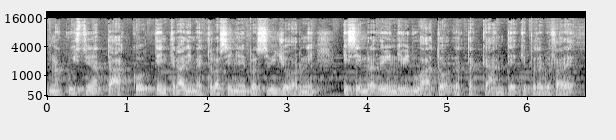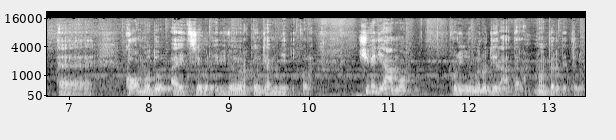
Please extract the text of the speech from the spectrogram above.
un acquisto in attacco, tenterà di metterlo a segno nei prossimi giorni e sembra aver individuato l'attaccante che potrebbe fare eh, comodo a Ezio Brevi. Voi lo raccontiamo in edicola. Ci vediamo con il numero di radar, non perdetelo.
